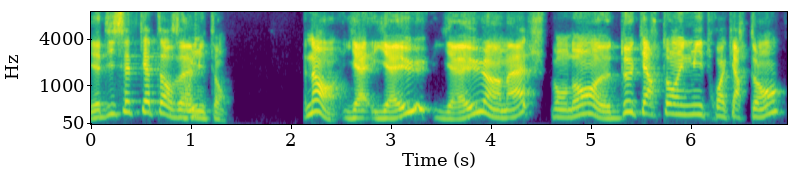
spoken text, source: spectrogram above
Il y a 17-14 à la mi-temps. Non, il y a, il y, a eu, il y a eu un match pendant euh, deux cartons et demi, trois cartons.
